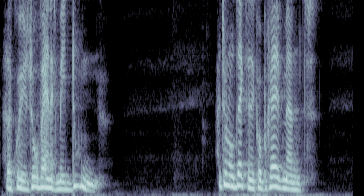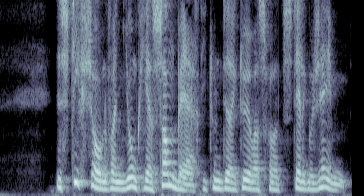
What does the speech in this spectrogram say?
En daar kon je zo weinig mee doen. En toen ontdekte ik op een gegeven moment de stiefzoon van Jonkheer Sandberg, die toen directeur was van het Stedelijk Museum,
